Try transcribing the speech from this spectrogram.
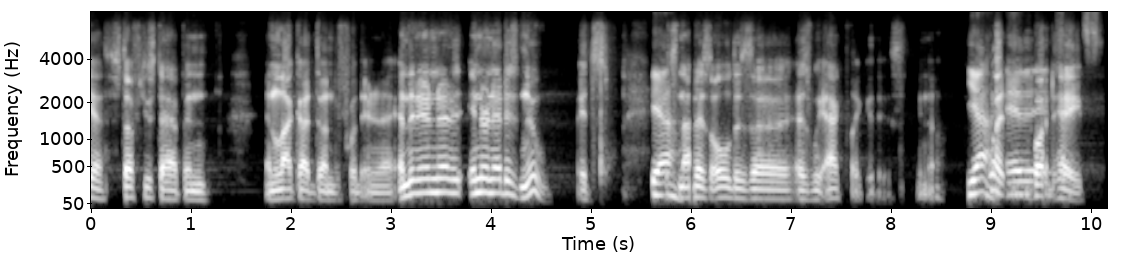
yeah, stuff used to happen, and a lot got done before the internet. And the internet internet is new. It's yeah it's not as old as uh as we act like it is. You know, yeah but- it- but it's- hey, it's-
